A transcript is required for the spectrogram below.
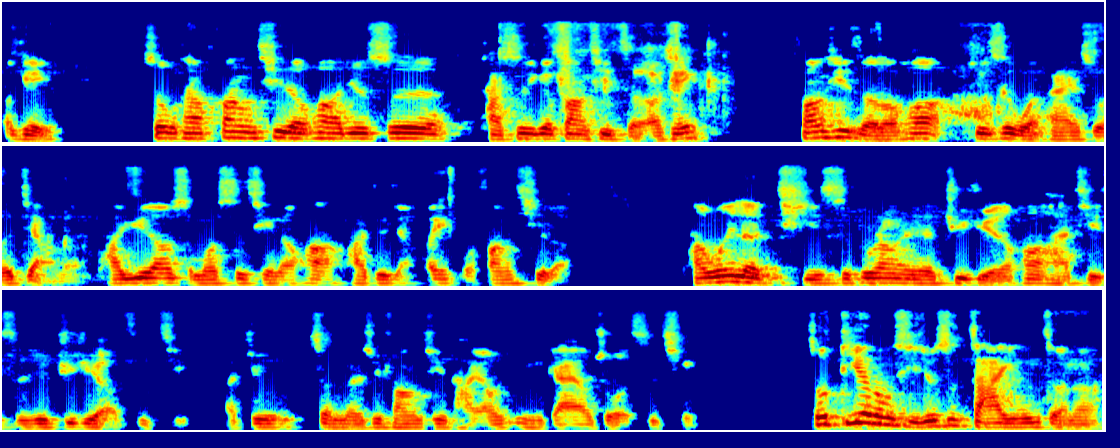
，OK。所以他放弃的话，就是他是一个放弃者，OK？放弃者的话，就是我刚才所讲的，他遇到什么事情的话，他就讲，哎，我放弃了。他为了其实不让人家拒绝的话，他其实就拒绝了自己，他就真的去放弃他要应该要做的事情。所以第二东西就是扎营者呢，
